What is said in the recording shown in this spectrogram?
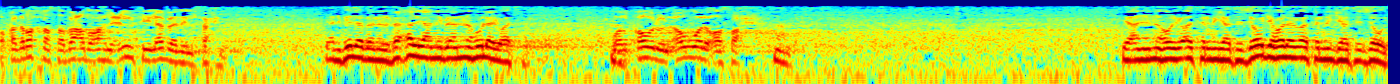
وقد رخص بعض أهل العلم في لبن الفحل. يعني في لبن الفحل يعني بأنه لا يؤثر. والقول الأول أصح. نعم. يعني أنه يؤثر من جهة الزوجة ولا يؤثر من جهة الزوج.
